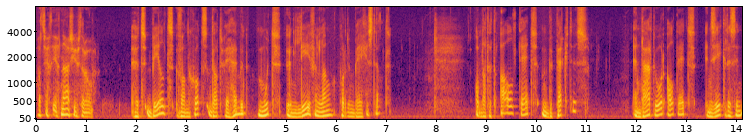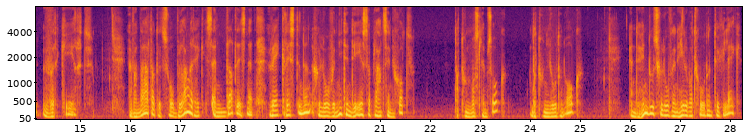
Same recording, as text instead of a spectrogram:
Wat zegt Ignatius daarover? Het beeld van God dat wij hebben moet een leven lang worden bijgesteld. Omdat het altijd beperkt is en daardoor altijd in zekere zin verkeerd. En vandaar dat het zo belangrijk is, en dat is net, wij christenen geloven niet in de eerste plaats in God. Dat doen moslims ook, dat doen joden ook. En de hindoes geloven in heel wat goden tegelijk.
